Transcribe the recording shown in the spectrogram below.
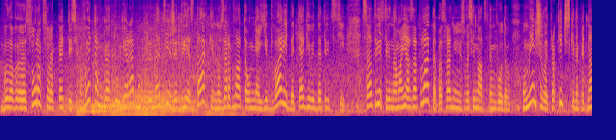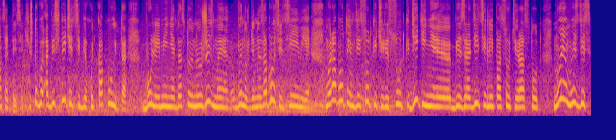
Было э, 40-45 тысяч. В этом году я работаю на те же две ставки, но зарплата у меня едва ли дотягивает до 30. Соответственно, моя зарплата по сравнению с 2018 годом уменьшилась практически на 15 тысяч. Чтобы обеспечить себе хоть какую-то более-менее достойную жизнь, мы вынуждены забросить семьи. Мы работаем здесь сутки через сутки. Дети не без родителей, по сути, растут. Ну и мы здесь,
